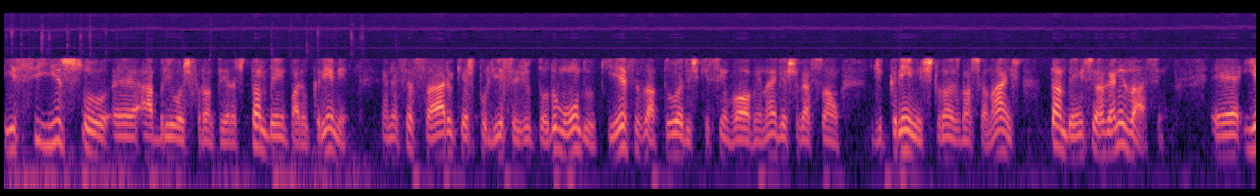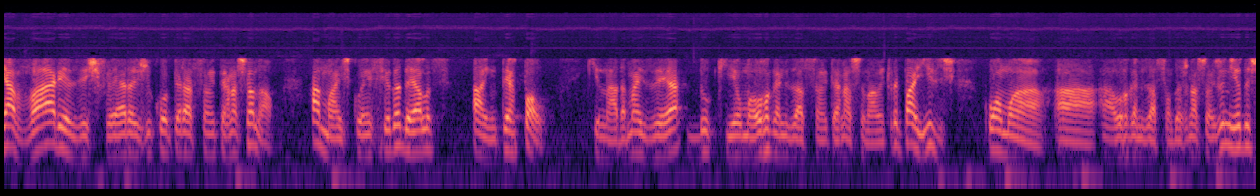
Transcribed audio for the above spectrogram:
E se isso é, abriu as fronteiras também para o crime, é necessário que as polícias de todo mundo, que esses atores que se envolvem na investigação de crimes transnacionais, também se organizassem. É, e há várias esferas de cooperação internacional. A mais conhecida delas, a Interpol, que nada mais é do que uma organização internacional entre países, como a, a, a Organização das Nações Unidas,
